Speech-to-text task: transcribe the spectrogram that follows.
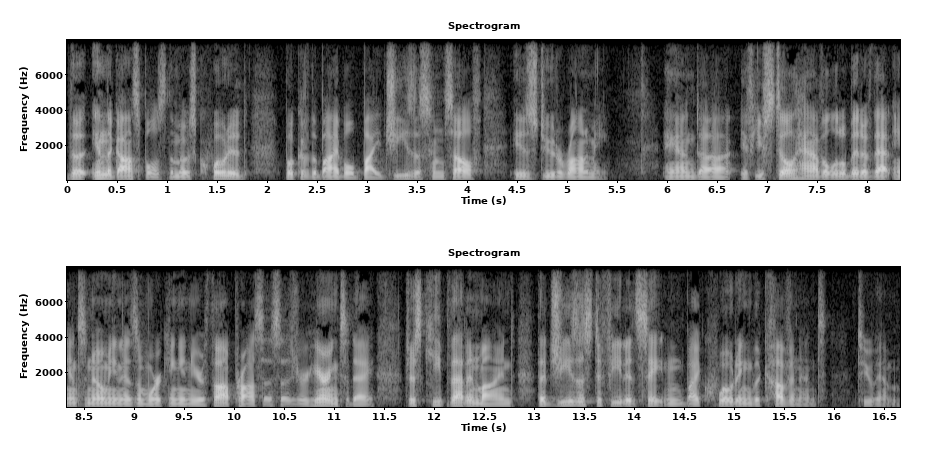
the, in the Gospels, the most quoted book of the Bible by Jesus himself is Deuteronomy. And uh, if you still have a little bit of that antinomianism working in your thought process as you're hearing today, just keep that in mind that Jesus defeated Satan by quoting the covenant to him.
